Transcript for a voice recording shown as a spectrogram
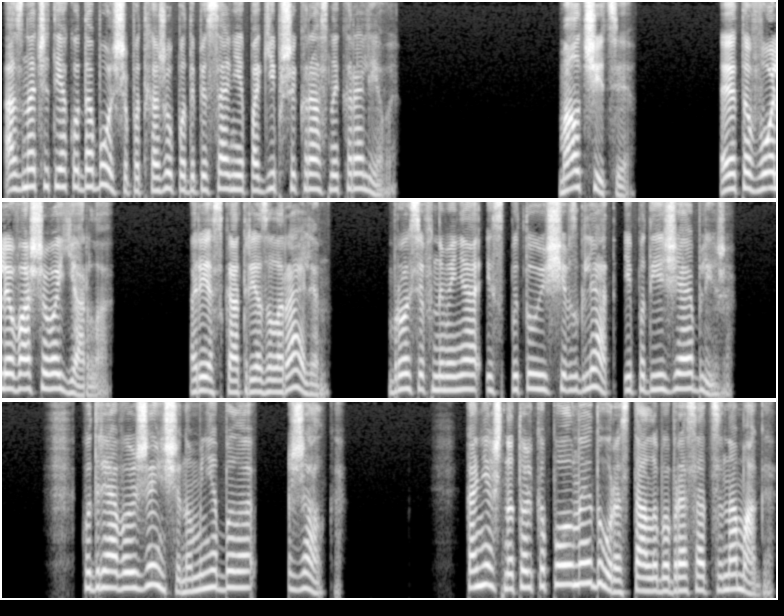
А значит, я куда больше подхожу под описание погибшей Красной Королевы. «Молчите! Это воля вашего ярла!» Резко отрезал Райлен, бросив на меня испытующий взгляд и подъезжая ближе. Кудрявую женщину мне было жалко. Конечно, только полная дура стала бы бросаться на мага,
